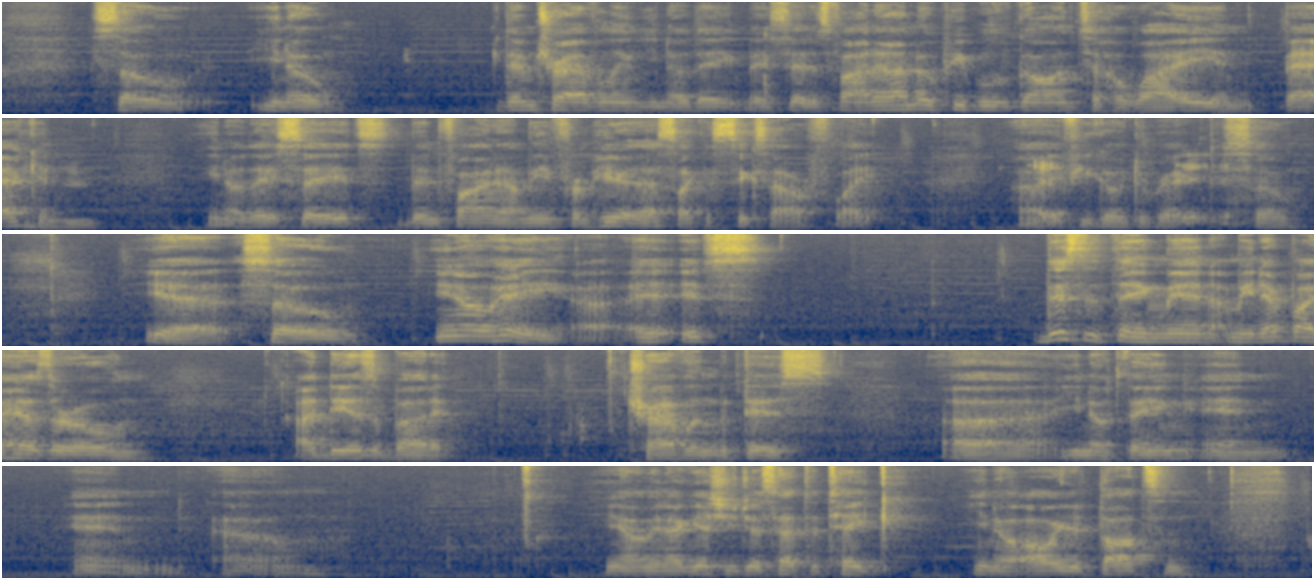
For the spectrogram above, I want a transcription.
so you know, them traveling, you know, they they said it's fine. And I know people who've gone to Hawaii and back, and you know, they say it's been fine. I mean, from here, that's like a six-hour flight uh, Yeah. if you go direct. Yeah. So, yeah. So, you know, hey, uh, it, it's this is the thing, man. I mean, everybody has their own ideas about it. Traveling with this, uh, you know, thing, and and um, you know, I mean, I guess you just have to take, you know, all your thoughts and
